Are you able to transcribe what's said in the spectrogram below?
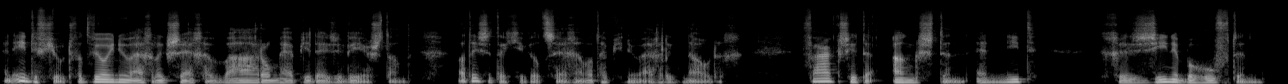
en interviewt. Wat wil je nu eigenlijk zeggen? Waarom heb je deze weerstand? Wat is het dat je wilt zeggen? Wat heb je nu eigenlijk nodig? Vaak zitten angsten en niet geziene behoeften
